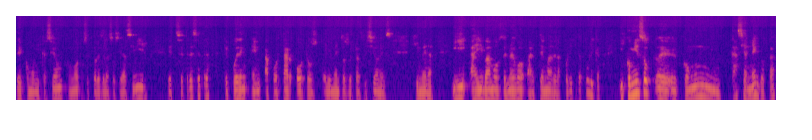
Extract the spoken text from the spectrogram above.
de comunicación con otros sectores de la sociedad civil, etcétera, etcétera, que pueden aportar otros elementos de otras visiones, Jimena. Y ahí vamos de nuevo al tema de la política pública. Y comienzo eh, con un casi anécdota,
